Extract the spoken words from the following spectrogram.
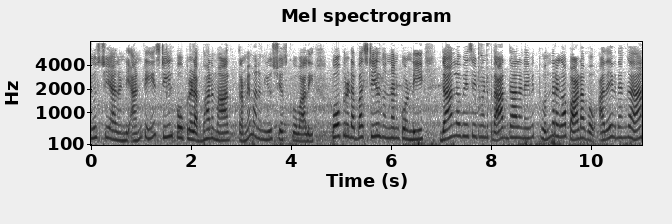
యూజ్ చేయాలండి. అంటే స్టీల్ పోపుల డబ్బాను మాత్రమే మనం యూజ్ చేసుకోవాలి. పోపుల డబ్బా స్టీల్ ఉందనుకోండి దానిలో వేసేటువంటి పదార్థాలు అనేవి తొందరగా పాడవ్వవు. అదేవిధంగా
